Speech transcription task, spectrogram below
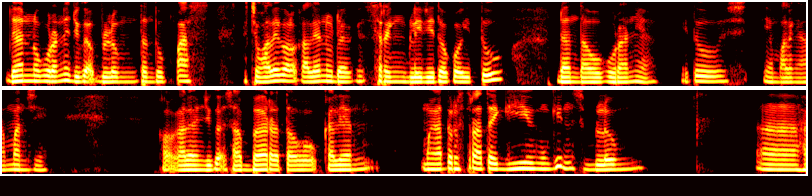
Dan ukurannya juga belum tentu pas. Kecuali kalau kalian udah sering beli di toko itu dan tahu ukurannya itu yang paling aman sih. Kalau kalian juga sabar atau kalian mengatur strategi mungkin sebelum uh, H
